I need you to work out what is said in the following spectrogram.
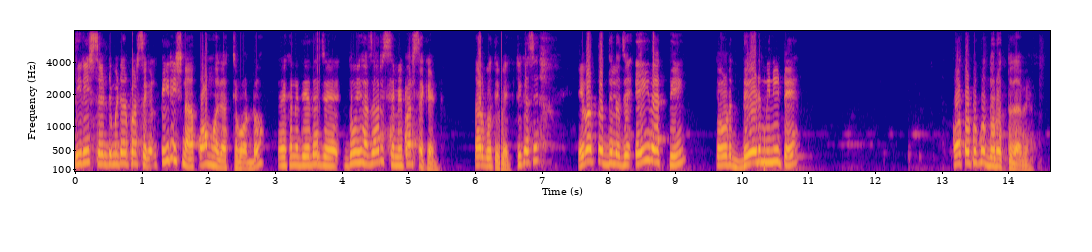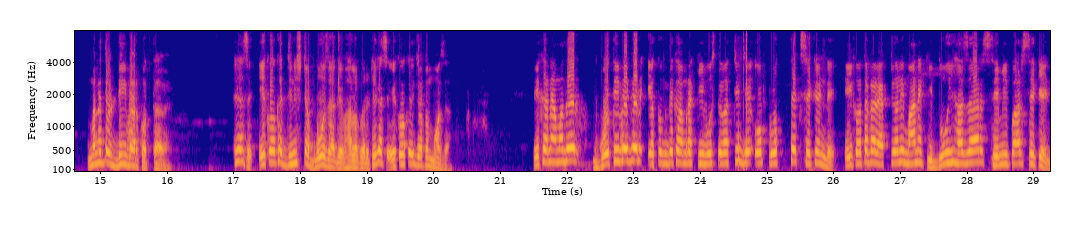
তিরিশ সেন্টিমিটার পার সেকেন্ড, তিরিশ না, কম হয়ে যাচ্ছে বড্ড। তো এখানে দিয়ে দেয় যে দুই হাজার সেমি পার সেকেন্ড তার গতিবেগ, ঠিক আছে? এবার তোর দিল যে এই ব্যক্তি তোর দেড় মিনিটে কতটুকু দূরত্ব যাবে? মানে তোর ডি বার করতে হবে। ঠিক আছে? এককের জিনিসটা বোঝ আগে ভালো করে, ঠিক আছে? এককেই যত মজা। এখানে আমাদের গতিবেগের একক দেখে আমরা কি বুঝতে পারছি? যে ও প্রত্যেক সেকেন্ডে, এই কথাটার অ্যাকচুয়ালি মানে কি? দুই হাজার সেমি পার সেকেন্ড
